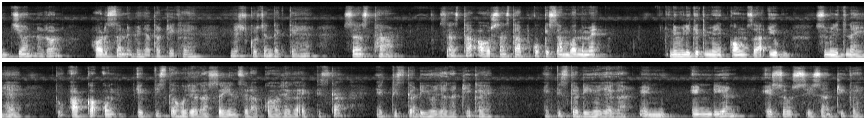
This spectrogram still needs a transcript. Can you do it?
जनरल हॉडसन ने भेजा था, ठीक है? नेक्स्ट क्वेश्चन देखते हैं। संस्था संस्था और संस्थापकों के संबंध में निम्नलिखित में कौन सा युग सुमिलित नहीं है? तो आपका उन इकतीस का हो जाएगा, सही आंसर आपका हो जाएगा इकतीस का। इकतीस का डी हो जाएगा, ठीक है? इकतीस का डी हो जाएगा। इन, इंडियन एसोसिएशन, ठीक है?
